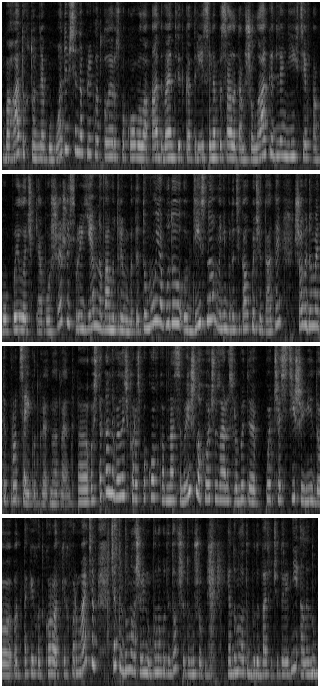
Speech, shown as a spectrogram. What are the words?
багато хто не погодився, наприклад, коли я розпаковувала адвент від Катріс і написали там, що лаки для нігтів, або пилочки, або ще щось приємно вам отримувати. Тому я буду дійсно, мені буде цікаво почитати, що ви думаєте про цей конкретно адвент. Е, ось така невеличка розпаковка в нас вийшла. Хочу зараз робити почастіше відео от таких от коротких форматів. Чесно думала, що він воно буде довше, тому що я думала, тут буде 24 дні, але ну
